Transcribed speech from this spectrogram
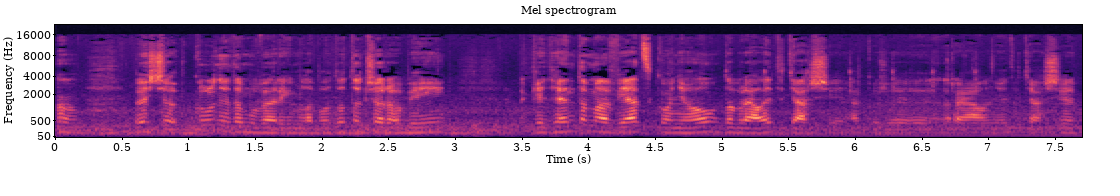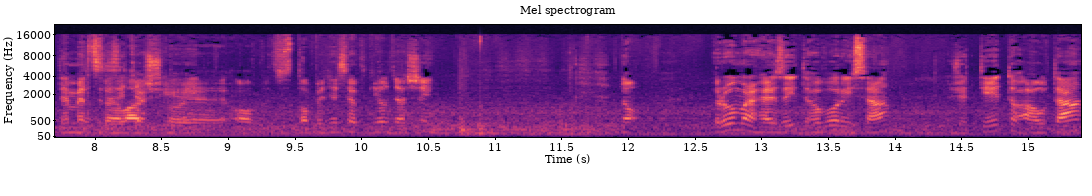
Vieš čo, kľudne tomu verím, lebo toto, čo robí, keď hento má viac koňov, dobre, ale je to ťažšie, akože reálne je to ťažšie. Ten Mercedes je ťažší, je o 150 kg ťažší. No, rumor has it, hovorí sa, že tieto autá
